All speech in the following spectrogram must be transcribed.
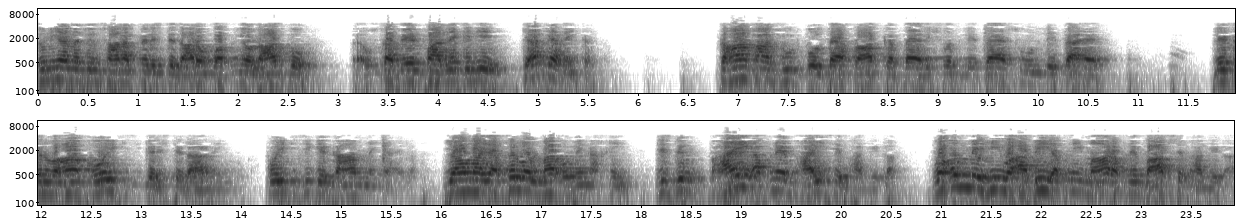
دنیا میں تو انسان اپنے رشتہ داروں کو، اپنی اولاد کو، اس کا پیٹ پالنے کے لیے کیا کیا نہیں کرتا؟ کہاں کہاں جھوٹ بولتا ہے، افراد کرتا ہے، رشوت لیتا ہے سود لیتا ہے، لیکن وہاں کوئی کسی کے رشتہ دار نہیں ہوگا، کوئی کسی کے کام نہیں آئے گا۔ یوما یا پھر وہ امین عقیم جس دن بھائی اپنے بھائی سے بھاگے گا، وہ ان میں ہی وہ ابھی اپنی ماں اپنے باپ سے بھاگے گا،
